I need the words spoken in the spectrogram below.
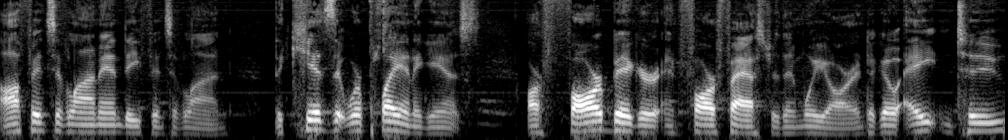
offensive line and defensive line. The kids that we're playing against are far bigger and far faster than we are. And to go eight and two,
